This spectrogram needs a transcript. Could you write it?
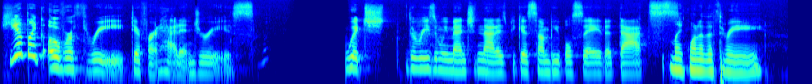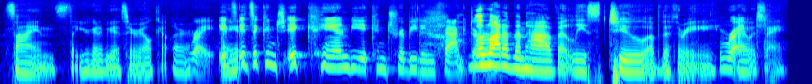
he had like over three different head injuries, which the reason we mention that is because some people say that that's Like one of the three signs that you're going to be a serial killer. Right. It's it's a con- it can be a contributing factor. a lot of them have at least two of the three, right. I would say.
